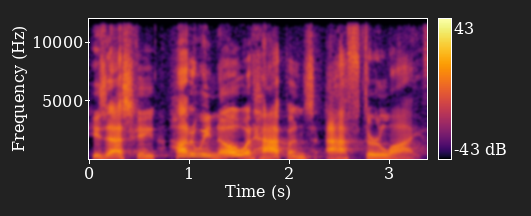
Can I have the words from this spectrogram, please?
He's asking, how do we know what happens after life?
